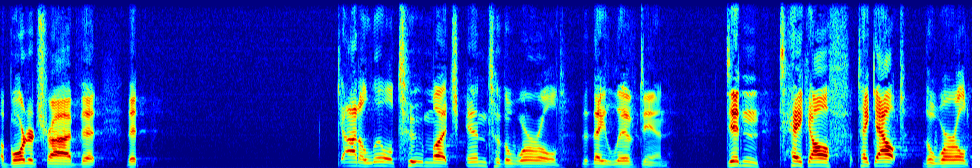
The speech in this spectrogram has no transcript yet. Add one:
A border tribe that, that got a little too much into the world that they lived in. Didn't take off, take out the world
